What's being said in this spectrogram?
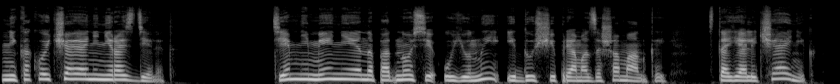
никакой чай они не разделят. Тем не менее, на подносе у юны, идущей прямо за шаманкой, стояли чайник —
